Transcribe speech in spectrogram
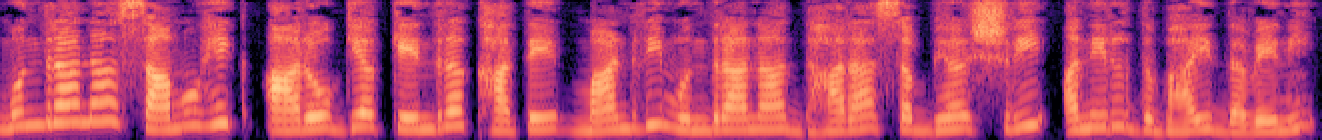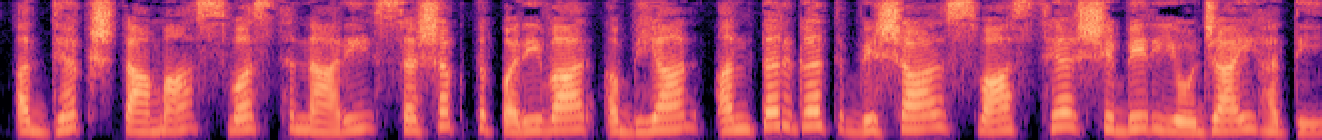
મુન્દ્રાના સામૂહિક આરોગ્ય કેન્દ્ર ખાતે માંડવી મુંદ્રાના ધારાસભ્ય શ્રી અનિરુદ્ધભાઈ દવેની અધ્યક્ષતામાં સ્વસ્થ નારી સશક્ત પરિવાર અભિયાન અંતર્ગત વિશાળ સ્વાસ્થ્ય શિબિર યોજાઈ હતી.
